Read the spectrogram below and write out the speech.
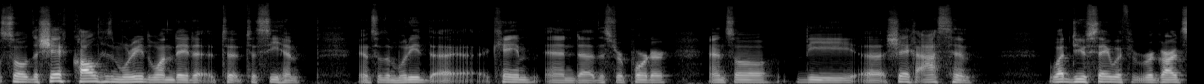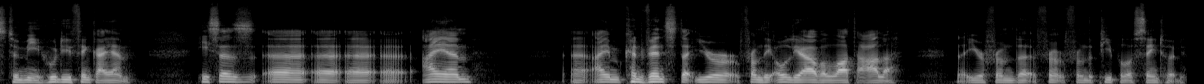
so the Sheikh called his murid one day to, to, to see him, and so the murid uh, came and this reporter, and so the Sheikh asked him, "What do you say with regards to me? Who do you think I am?" He says, "I am." uh, I'm convinced that you're from the awliya of Allah Ta'ala, that you're from the from, from the people of sainthood.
